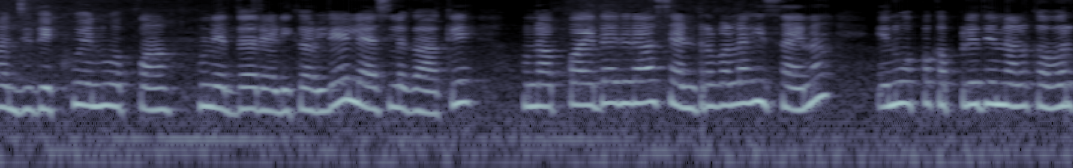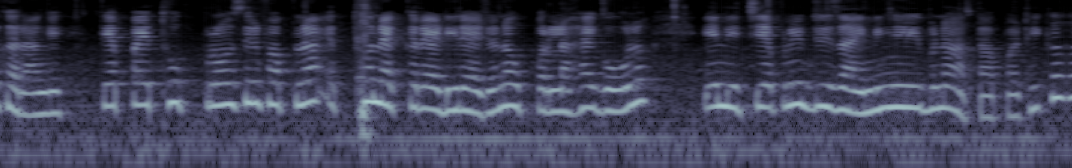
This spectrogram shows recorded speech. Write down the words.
ਹਾਂਜੀ, ਦੇਖੋ ਇਹਨੂੰ ਆਪਾਂ ਹੁਣ ਇਦਾਂ ਰੈਡੀ ਕਰ ਲਿਆ, ਲੈਸ ਲਗਾ ਕੇ। ਹੁਣ ਆਪਾਂ ਇਹਦਾ ਜਿਹੜਾ ਸੈਂਟਰ ਵਾਲਾ ਹਿੱਸਾ ਹੈ ਨਾ ਇਹਨੂੰ ਆਪਾਂ ਕੱਪੜੇ ਦੇ ਨਾਲ ਕਵਰ ਕਰਾਂਗੇ ਤੇ ਆਪਾਂ ਇੱਥੋਂ ਉੱਪਰੋਂ ਸਿਰਫ ਆਪਣਾ ਇੱਥੋਂ ਨੈਕ ਰੈਡੀ ਰਹਿ ਜਾਣਾ, ਉੱਪਰਲਾ ਹੈ ਗੋਲ। ਇਹ ਨੀਚੇ ਆਪਣੀ ਡਿਜ਼ਾਈਨਿੰਗ ਲਈ ਬਣਾਤਾ ਆਪਾਂ, ਠੀਕ ਆ?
